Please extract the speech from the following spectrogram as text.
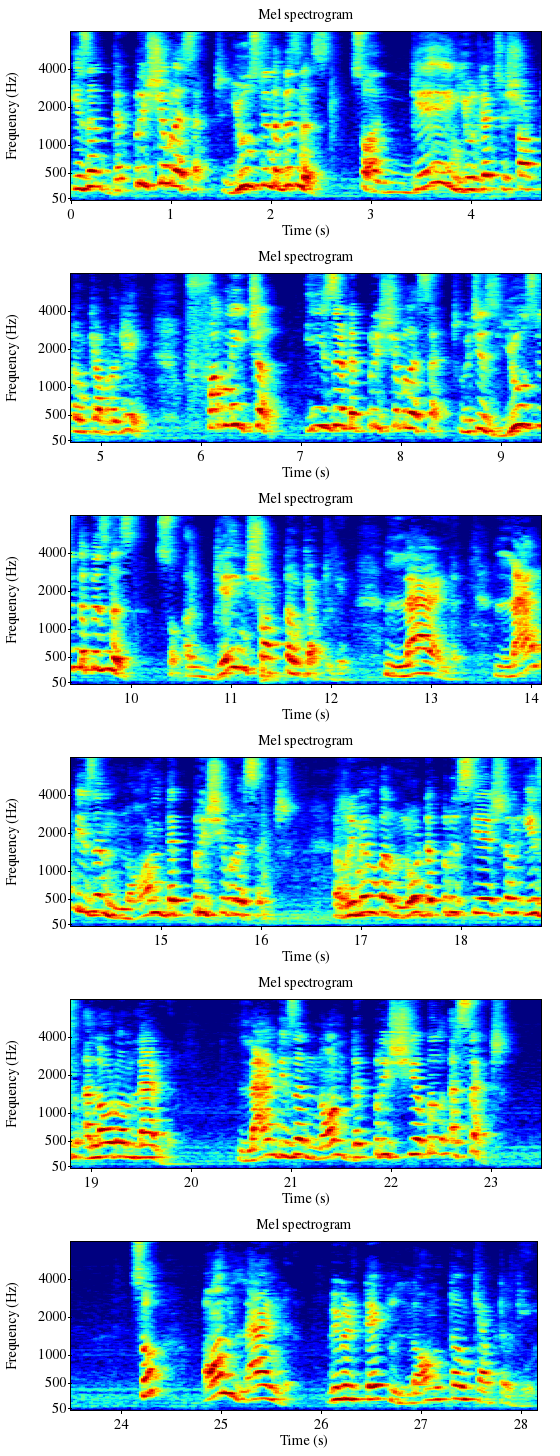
is a depreciable asset used in the business. So again, you'll get a short-term capital gain. Furniture is a depreciable asset which is used in the business. So again, short-term capital gain. Land. Land is a non-depreciable asset. Remember, no depreciation is allowed on land. Land is a non-depreciable asset. So on land, we will take long-term capital gain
